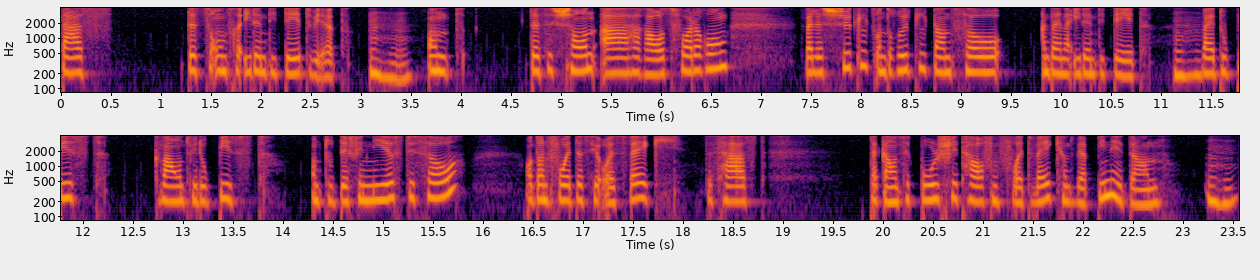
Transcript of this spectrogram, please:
dass das zu unserer Identität wird. Mhm. Und das ist schon eine Herausforderung, weil es schüttelt und rüttelt dann so an deiner Identität, Mhm. weil du bist gewohnt, wie du bist und du definierst dich so und dann fällt das ja alles weg. Das heißt, der ganze Bullshit-Haufen fällt weg und wer bin ich dann? Mhm.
